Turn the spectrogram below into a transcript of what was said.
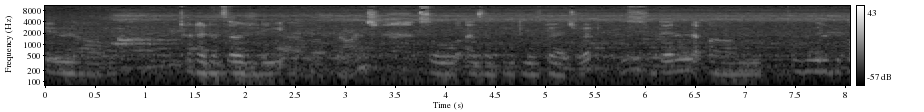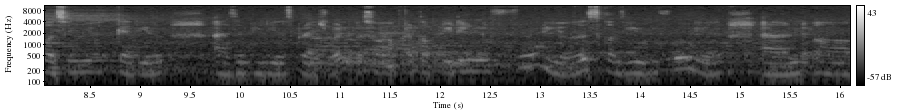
in uh, dental surgery uh, branch. So as a BDS graduate then um, you will be pursuing your career as a BDS graduate. So after completing four years, consecutive four year and uh,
